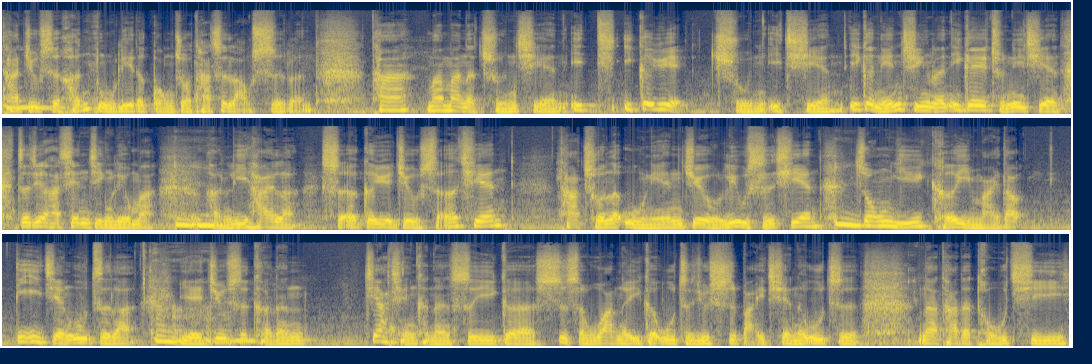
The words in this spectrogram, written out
他就是很努力的工作，他是老实人，他慢慢的存钱，一一个月存一千，一个年轻人一个月存一千，这就是他现金流嘛，很厉害了，十二个月就十二千，他存了五年就六十千，终于可以买到第一间屋子了，也就是可能。价钱可能是一个四十万的一个屋子，就四百千的屋子，那他的头期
